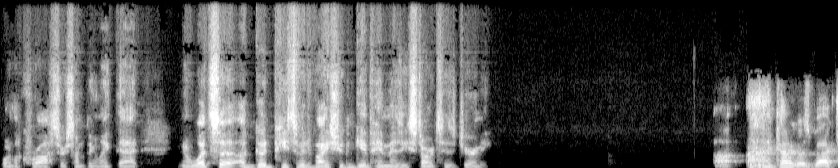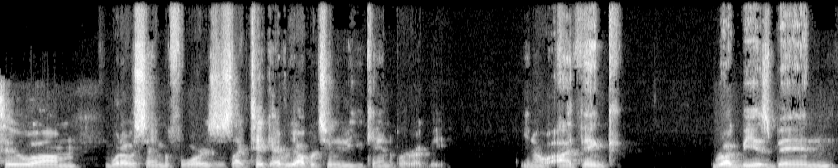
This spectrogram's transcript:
or lacrosse or something like that, you know, what's a, a good piece of advice you can give him as he starts his journey? uh, it kind of goes back to um, what I was saying before is just like take every opportunity you can to play rugby. You know, I think rugby has been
